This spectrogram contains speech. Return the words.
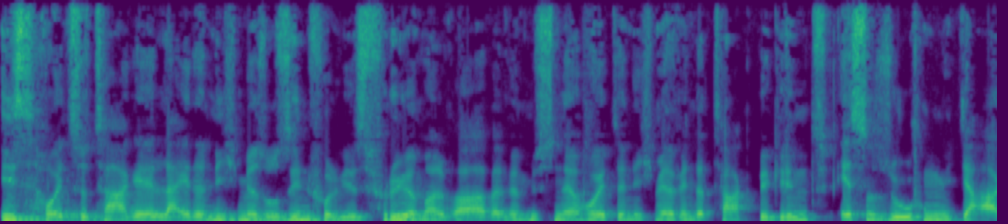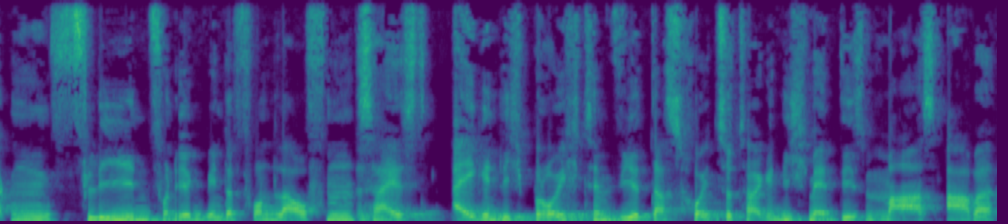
ist heutzutage leider nicht mehr so sinnvoll, wie es früher mal war, weil wir müssen ja heute nicht mehr, wenn der Tag beginnt, Essen suchen, jagen, fliehen, von irgendwen davonlaufen. Das heißt, eigentlich bräuchten wir das heutzutage nicht mehr in diesem Maß, aber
